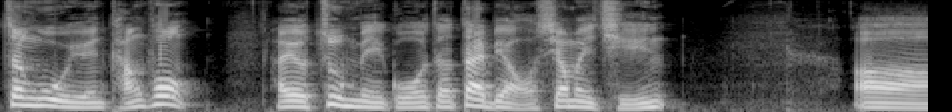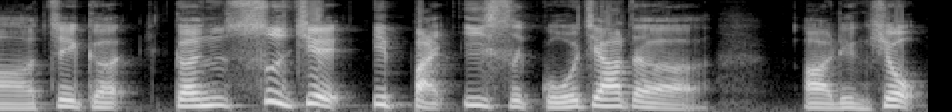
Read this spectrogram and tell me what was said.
政务委员唐凤，还有驻美国的代表萧美琴啊，这个跟世界一百一十国家的啊领袖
